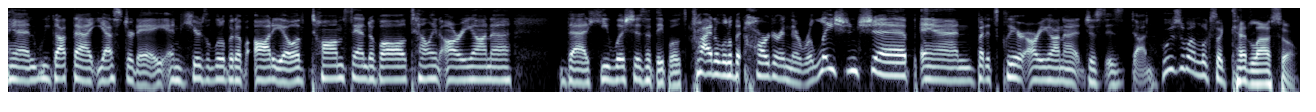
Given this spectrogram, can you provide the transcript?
and we got that yesterday. And here's a little bit of audio of Tom Sandoval telling Ariana that he wishes that they both tried a little bit harder in their relationship. And but it's clear Ariana just is done. Who's the one that looks like Ted Lasso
